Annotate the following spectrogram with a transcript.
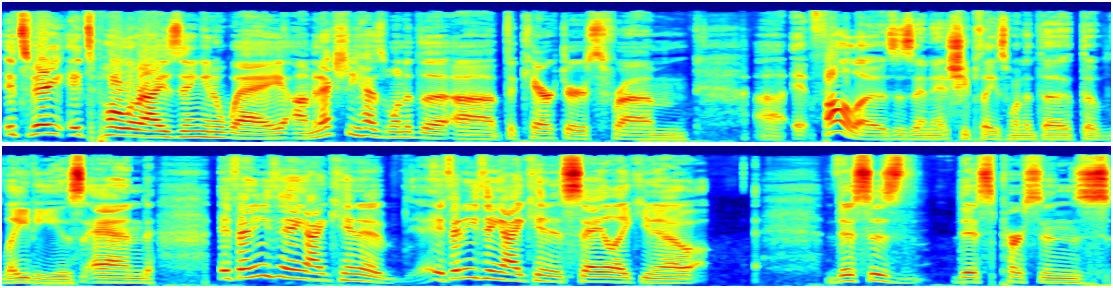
it's very it's polarizing in a way. Um, it actually has one of the uh, the characters from uh, It Follows is in it. She plays one of the the ladies, and if anything, I can uh, if anything I can say like you know this is this person's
